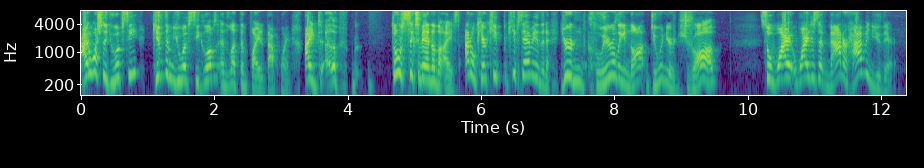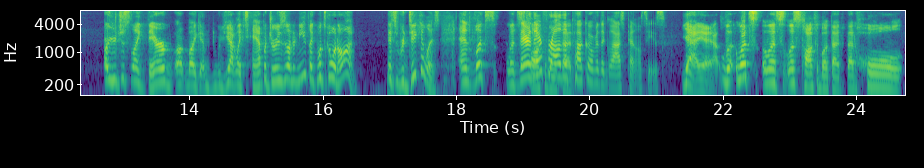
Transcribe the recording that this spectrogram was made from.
I watch the UFC. Give them UFC gloves and let them fight at that point. I uh, throw six man on the ice. I don't care. Keep keep Sammy in the net. You're clearly not doing your job. So why why does it matter having you there? Are you just like there, uh, like you have like Tampa jerseys underneath? Like what's going on? It's ridiculous. And let's let's They're there for all about the puck over the glass penalties. Yeah, yeah, yeah. Let- Let's let's let's talk about that that whole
